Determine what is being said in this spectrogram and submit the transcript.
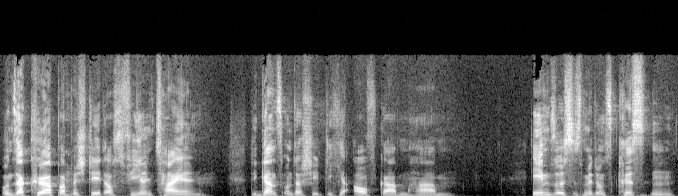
unser Körper besteht aus vielen Teilen, die ganz unterschiedliche Aufgaben haben. Ebenso ist es mit uns Christen.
